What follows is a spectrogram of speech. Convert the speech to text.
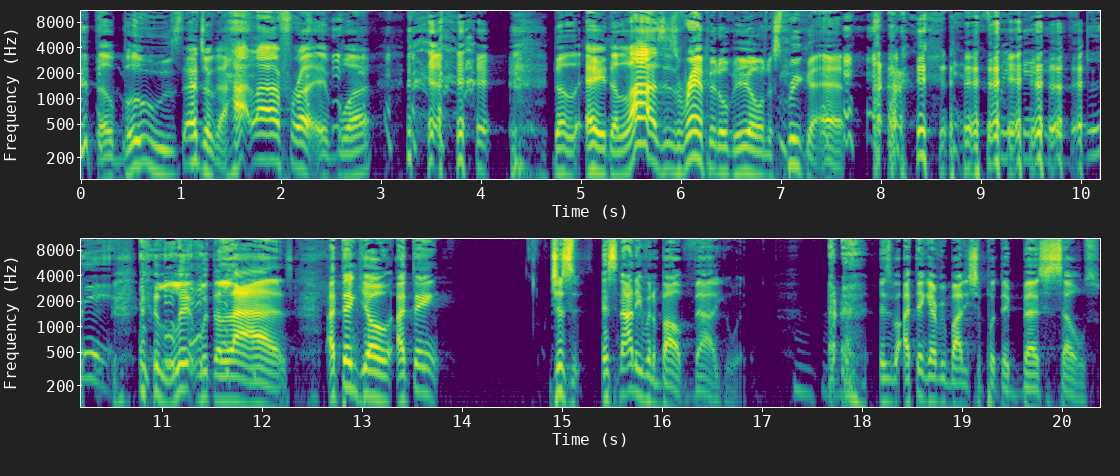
Get the booze. That joke a hotline fronting, boy. The, hey, the lies is rampant over here on the Spreaker app. Freaking lit. lit with the lies. I think, yo, I think just it's not even about valuing. It's- I think everybody should put their best selves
